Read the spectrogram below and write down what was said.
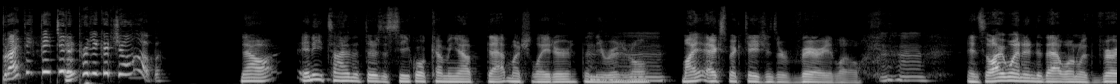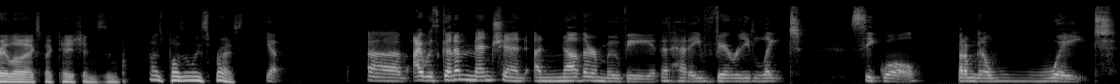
But I think they did a pretty good job. now, anytime that there's a sequel coming out that much later than the original, Mhm. my expectations are very low. hmm And so I went into that one with very low expectations and I was pleasantly surprised. Yep. Um, I was going to mention another movie that had a very late sequel, but I'm going to wait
